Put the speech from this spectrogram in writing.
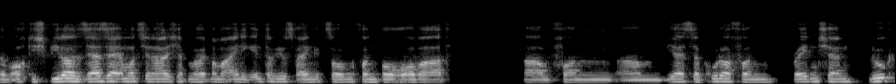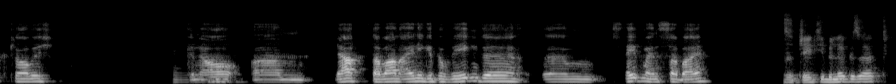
Ähm, auch die Spieler sehr, sehr emotional. Ich habe mir heute noch mal einige Interviews reingezogen von Bo Horvath, ähm, von, ähm, wie heißt der Bruder von Braden Chen? Luke, glaube ich. Genau. Ähm, ja, da waren einige bewegende ähm, Statements dabei. Also JT Miller gesagt.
